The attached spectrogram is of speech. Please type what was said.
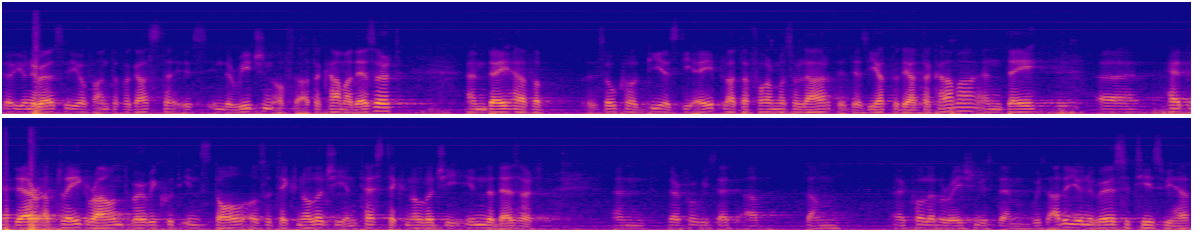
the University of Antofagasta is in the region of the Atacama Desert and they have a, so-called PSDA, Plataforma Solar de Desierto de Atacama, and they uh, had there a playground where we could install also technology and test technology in the desert. And therefore we set up some uh, collaboration with them. With other universities we have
